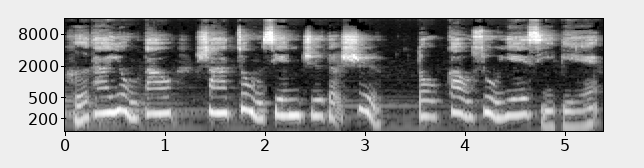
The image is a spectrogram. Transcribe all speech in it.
和他用刀杀众先知的事，都告诉耶喜别。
